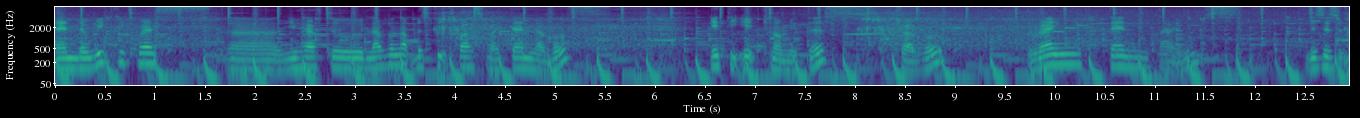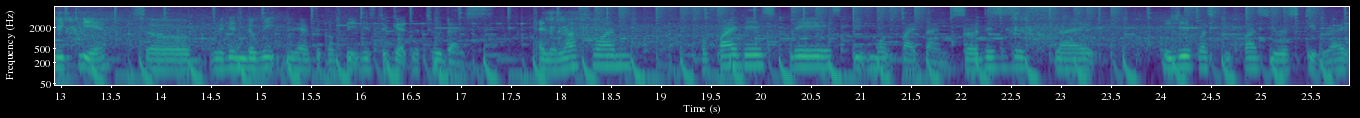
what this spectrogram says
And the weekly quest uh, you have to level up the speed pass by 10 levels. 88 kilometers travel rank 10 times. This is weekly eh? so within the week you have to complete this to get the two dice. And the last one for five days play speed mode five times. So this is like usually for speed pass you will skip right?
